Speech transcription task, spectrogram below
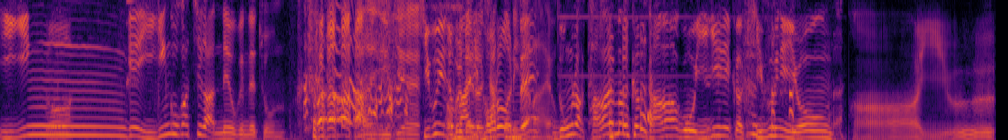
이긴 게 이긴 것 같지가 않네요 근데 좀 아니 이게 기분이 좀 많이 더러운데? 농락 당할 만큼 당하고 이기니까 기분이 용 아유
